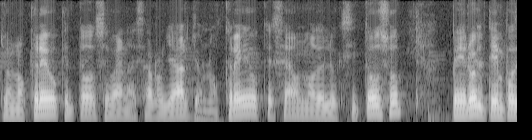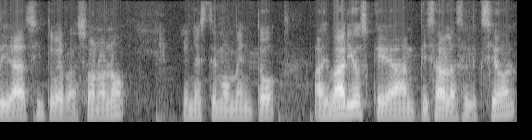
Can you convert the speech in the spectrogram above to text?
Yo no creo que todos se vayan a desarrollar, yo no creo que sea un modelo exitoso, pero el tiempo dirá si tuve razón o no. En este momento hay varios que han pisado la selección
